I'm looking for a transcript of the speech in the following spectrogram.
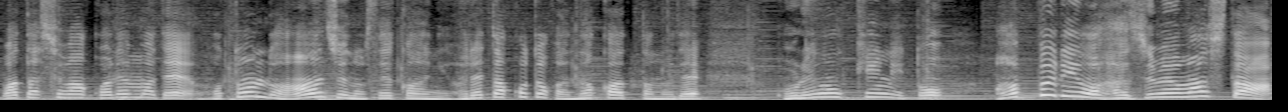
私はこれまでほとんどアンジュの世界に触れたことがなかったのでこれを機にとアプリを始めました。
